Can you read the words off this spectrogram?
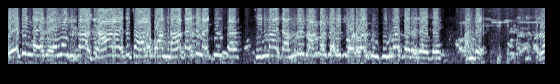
రేటింగ్ అయితే ఏముంది సార్? చాలా అయితే చాలా బాగుంది. నాకైతే నచ్చింది సార్. సినిమా అయితే అందరు కంపల్సరీ చూడవలసిన సినిమా ఇదైతే అంతే అరే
